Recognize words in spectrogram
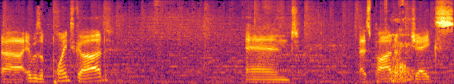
Uh, it was a point guard, and as part of Jake's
